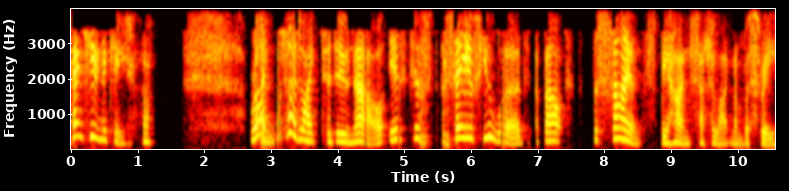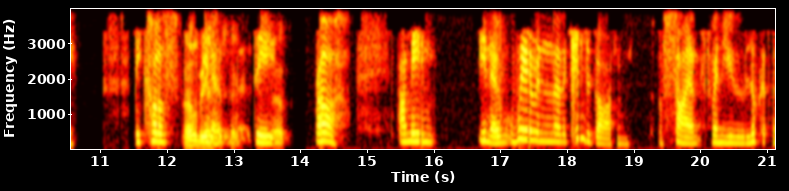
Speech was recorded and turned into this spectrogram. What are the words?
Thank you, Nikki. Right, mm. what I'd like to do now is just say a few words about the science behind satellite number three, because That'll be you know interesting. the Yeah. oh, I mean, you know, we're in the kindergarten of science when you look at the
